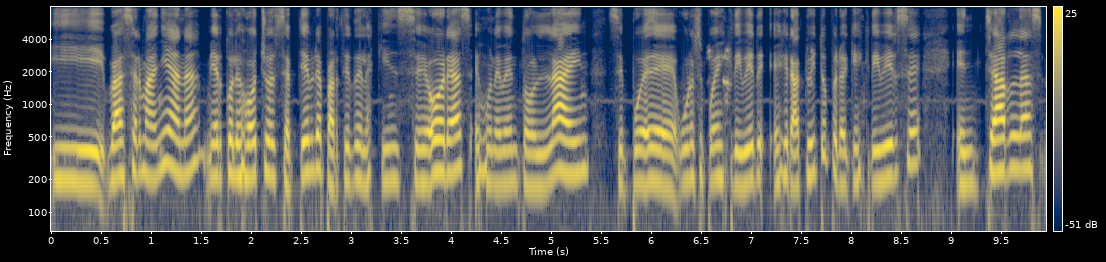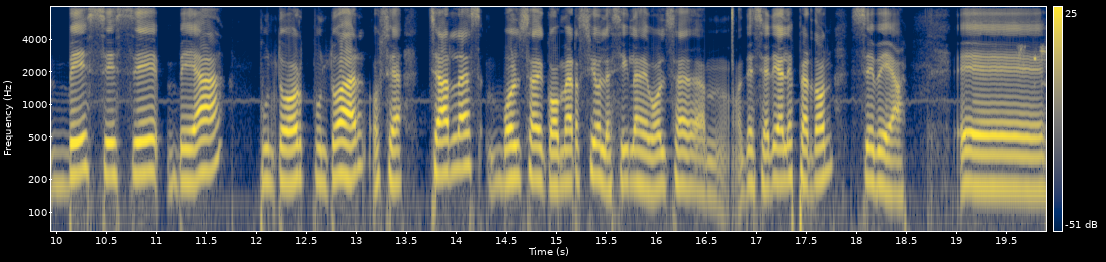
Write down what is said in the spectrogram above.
y va a ser mañana, miércoles 8 de septiembre a partir de las 15 horas. Es un evento online, se puede, uno se puede inscribir, es gratuito, pero hay que inscribirse en charlas BCCBA .org.ar, o sea, charlas, bolsa de comercio, las siglas de bolsa mm, de cereales, perdón, CBA. Eh,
